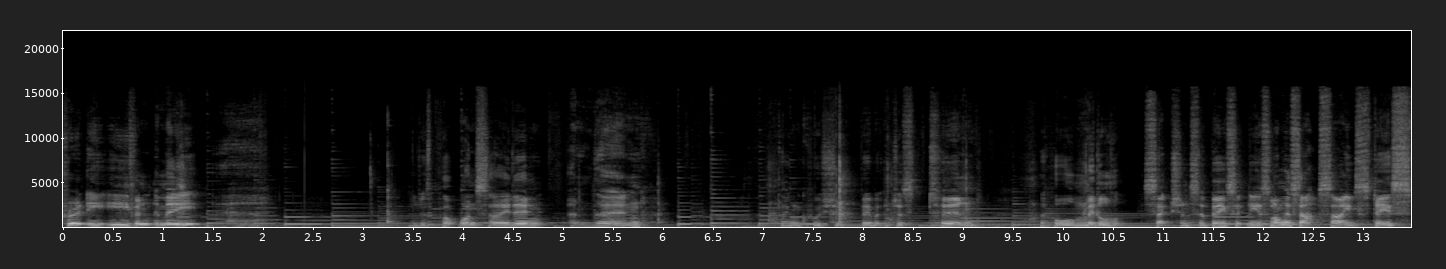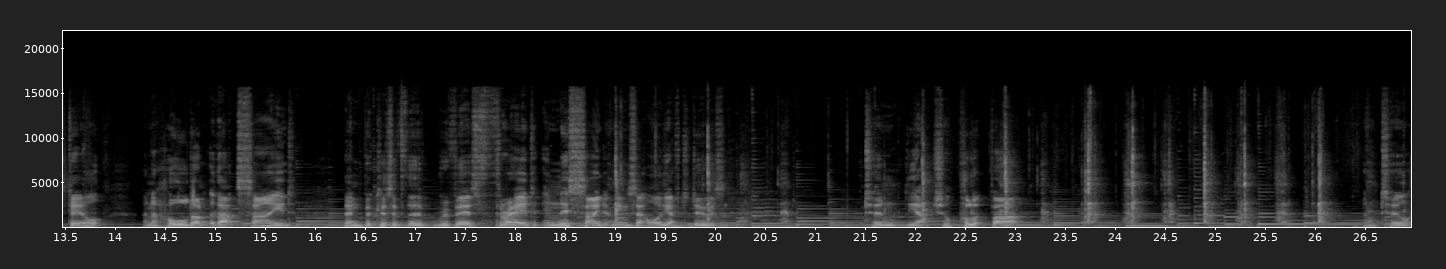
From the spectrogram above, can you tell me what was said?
pretty even to me. Uh, I'll just pop one side in and then I think we should be able to just turn the whole middle section. So basically as long as that side stays still and I hold on to that side then because of the reverse thread in this side it means that all you have to do is turn the actual pull-up bar until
